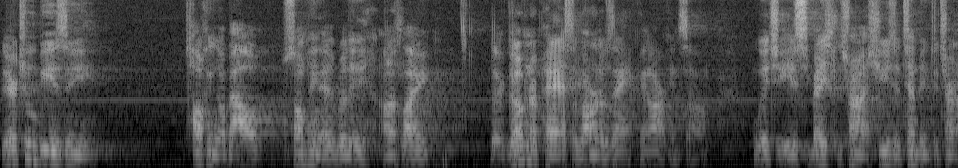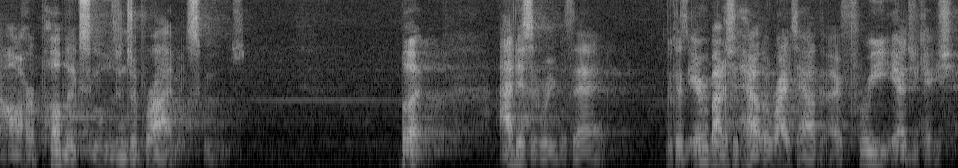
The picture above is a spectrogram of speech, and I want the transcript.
they're too busy talking about something that really, honestly, like, the governor passed the Learners Act in Arkansas, which is basically trying, she's attempting to turn all her public schools into private schools. But I disagree with that because everybody should have the right to have a free education.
